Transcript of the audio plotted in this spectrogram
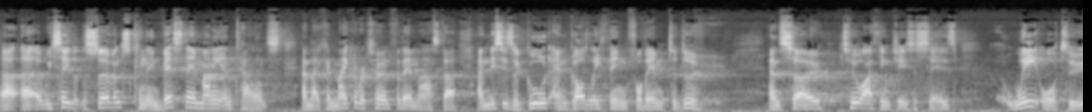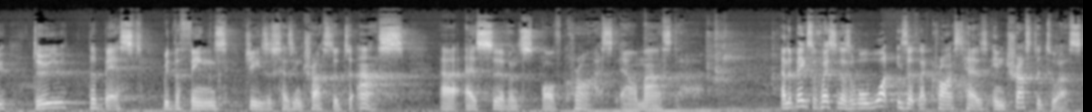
uh, uh, we see that the servants can invest their money and talents and they can make a return for their master, and this is a good and godly thing for them to do. And so, too, I think Jesus says, we ought to do the best with the things Jesus has entrusted to us uh, as servants of Christ, our Master. And it begs the question, doesn't it? Well, what is it that Christ has entrusted to us?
